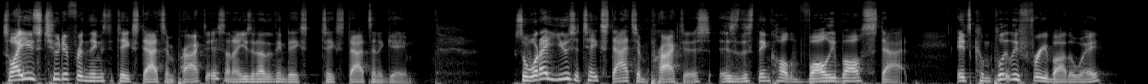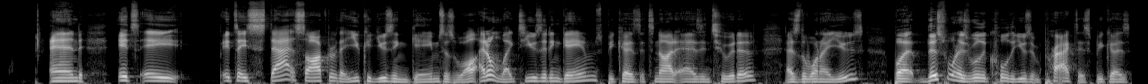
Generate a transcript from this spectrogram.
So I use two different things to take stats in practice, and I use another thing to take stats in a game. So what I use to take stats in practice is this thing called Volleyball Stat. It's completely free, by the way, and it's a it's a stat software that you could use in games as well. I don't like to use it in games because it's not as intuitive as the one I use, but this one is really cool to use in practice because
